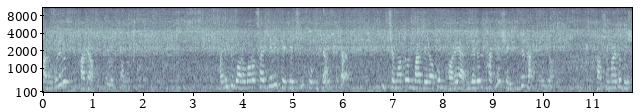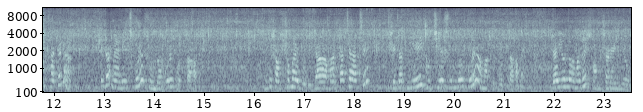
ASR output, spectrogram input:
ভালো করে ভাজা হলুদ পালট আমি একটু বড় বড় সাইজেরই কেটেছি কপিটা, সেটা ইচ্ছে মতন বা যেরকম ঘরে অ্যাভেলেবেল থাকলে সেই বুঝে কাটতে যাবে সবসময় তো বেশি থাকে না, সেটা ম্যানেজ করে সুন্দর করে করতে হবে। কিন্তু সবসময় বলি, যা আমার কাছে আছে, সেটা দিয়েই গুছিয়ে সুন্দর করে আমাকে করতে হবে। যাই হলো আমাদের সংসারের নিয়ম।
